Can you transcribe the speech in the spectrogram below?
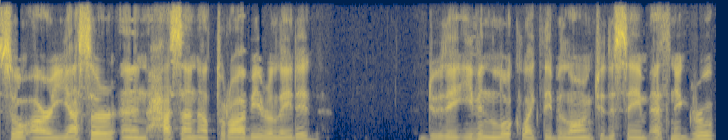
So are Yasser and Hassan at-Turabi related? Do they even look like they belong to the same ethnic group?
